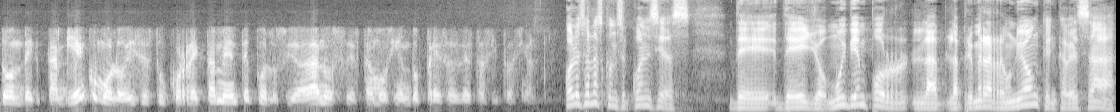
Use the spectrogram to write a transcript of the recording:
donde también, como lo dices tú correctamente, pues los ciudadanos estamos siendo presas de esta situación. ¿Cuáles son las consecuencias de, de ello? Muy bien por la, la, primera reunión que encabeza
